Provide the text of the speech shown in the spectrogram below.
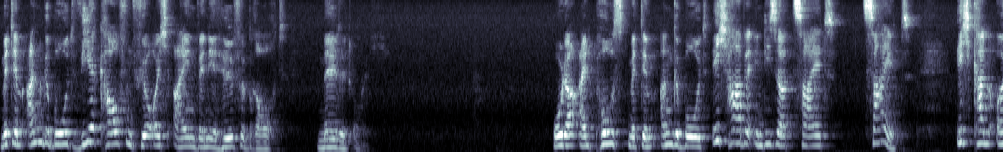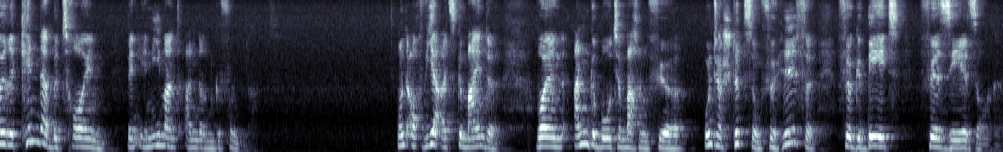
mit dem Angebot, wir kaufen für euch ein, wenn ihr Hilfe braucht, meldet euch. Oder ein Post mit dem Angebot, ich habe in dieser Zeit Zeit. Ich kann eure Kinder betreuen, wenn ihr niemand anderen gefunden habt. Und auch wir als Gemeinde wollen Angebote machen für Unterstützung, für Hilfe, für Gebet, für Seelsorge.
